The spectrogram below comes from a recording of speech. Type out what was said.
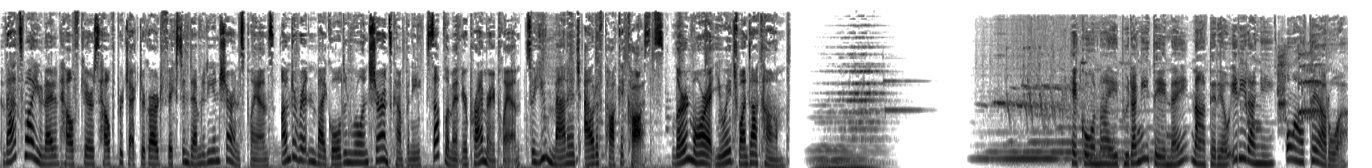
That's why United Healthcare's Health Protector Guard fixed indemnity insurance plans, underwritten by Golden Rule Insurance Company, supplement your primary plan so you manage out of pocket costs. Learn more at uh1.com. He kōna ipurangi tēnei nā te reo irirangi o Aotearoa.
